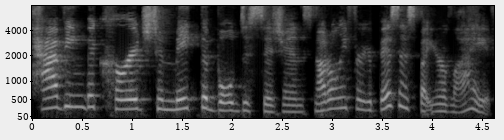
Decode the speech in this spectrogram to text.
having the courage to make the bold decisions, not only for your business, but your life.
